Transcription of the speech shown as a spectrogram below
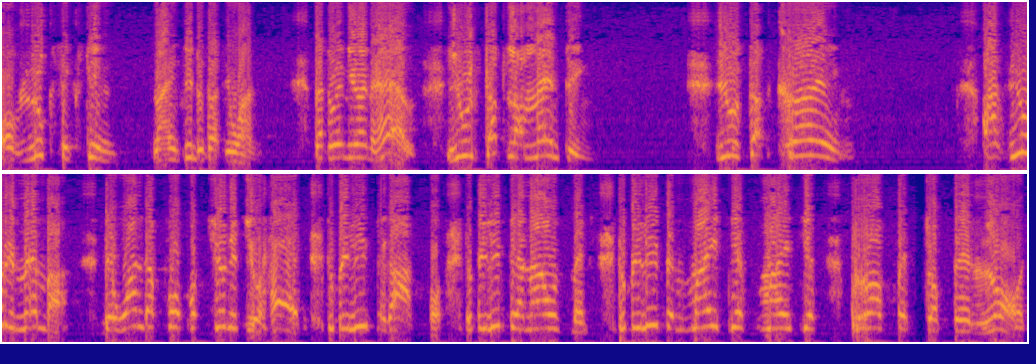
of Luke 16, 19 to 31. That when you're in hell, you will start lamenting. You will start crying. As you remember the wonderful opportunity you had to believe the gospel, to believe the announcement, to believe the mightiest, mightiest prophets of the Lord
